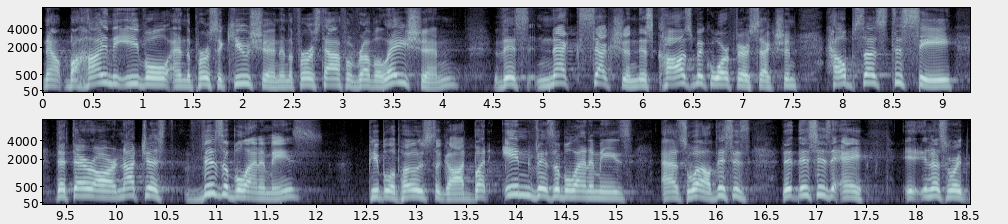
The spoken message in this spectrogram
Now, behind the evil and the persecution in the first half of Revelation, this next section, this cosmic warfare section, helps us to see that there are not just visible enemies, people opposed to God, but invisible enemies as well. This is, this is a, in other words,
